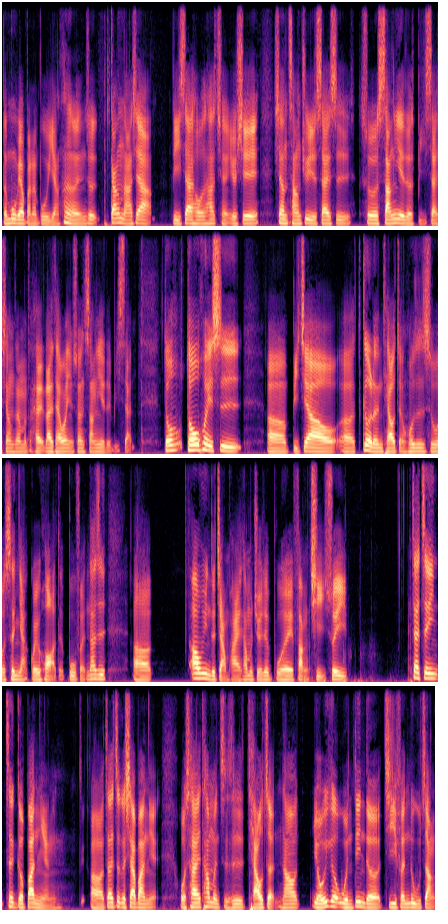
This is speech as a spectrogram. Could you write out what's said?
的目标本来不一样，他可能就刚拿下比赛后，他可能有些像长距离赛事，说商业的比赛，像他们台来台湾也算商业的比赛，都都会是呃比较呃个人调整或者是说生涯规划的部分。但是呃奥运的奖牌他们绝对不会放弃，所以。在这这个半年，呃，在这个下半年，我猜他们只是调整，然后有一个稳定的积分入账，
